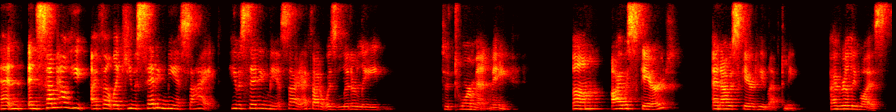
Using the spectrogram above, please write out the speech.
And and somehow he I felt like he was setting me aside. He was setting me aside. I thought it was literally to torment me. Um, I was scared and I was scared he left me. I really was.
